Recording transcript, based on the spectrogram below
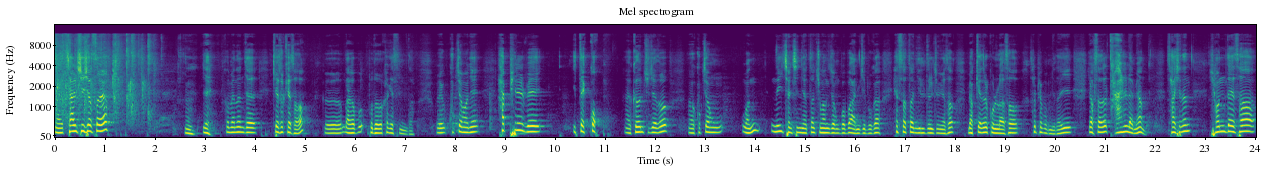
네, 잘 쉬셨어요? 음, 예. 그러면은 이제 계속해서 그 나가 보도록 하겠습니다. 우리 국정원이 하필 왜 이때 꼭 어, 그런 주제로 어, 국정원 의 전신이었던 중앙정보부 안기부가 했었던 일들 중에서 몇 개를 골라서 살펴봅니다. 이 역사를 다 하려면 사실은 현대사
